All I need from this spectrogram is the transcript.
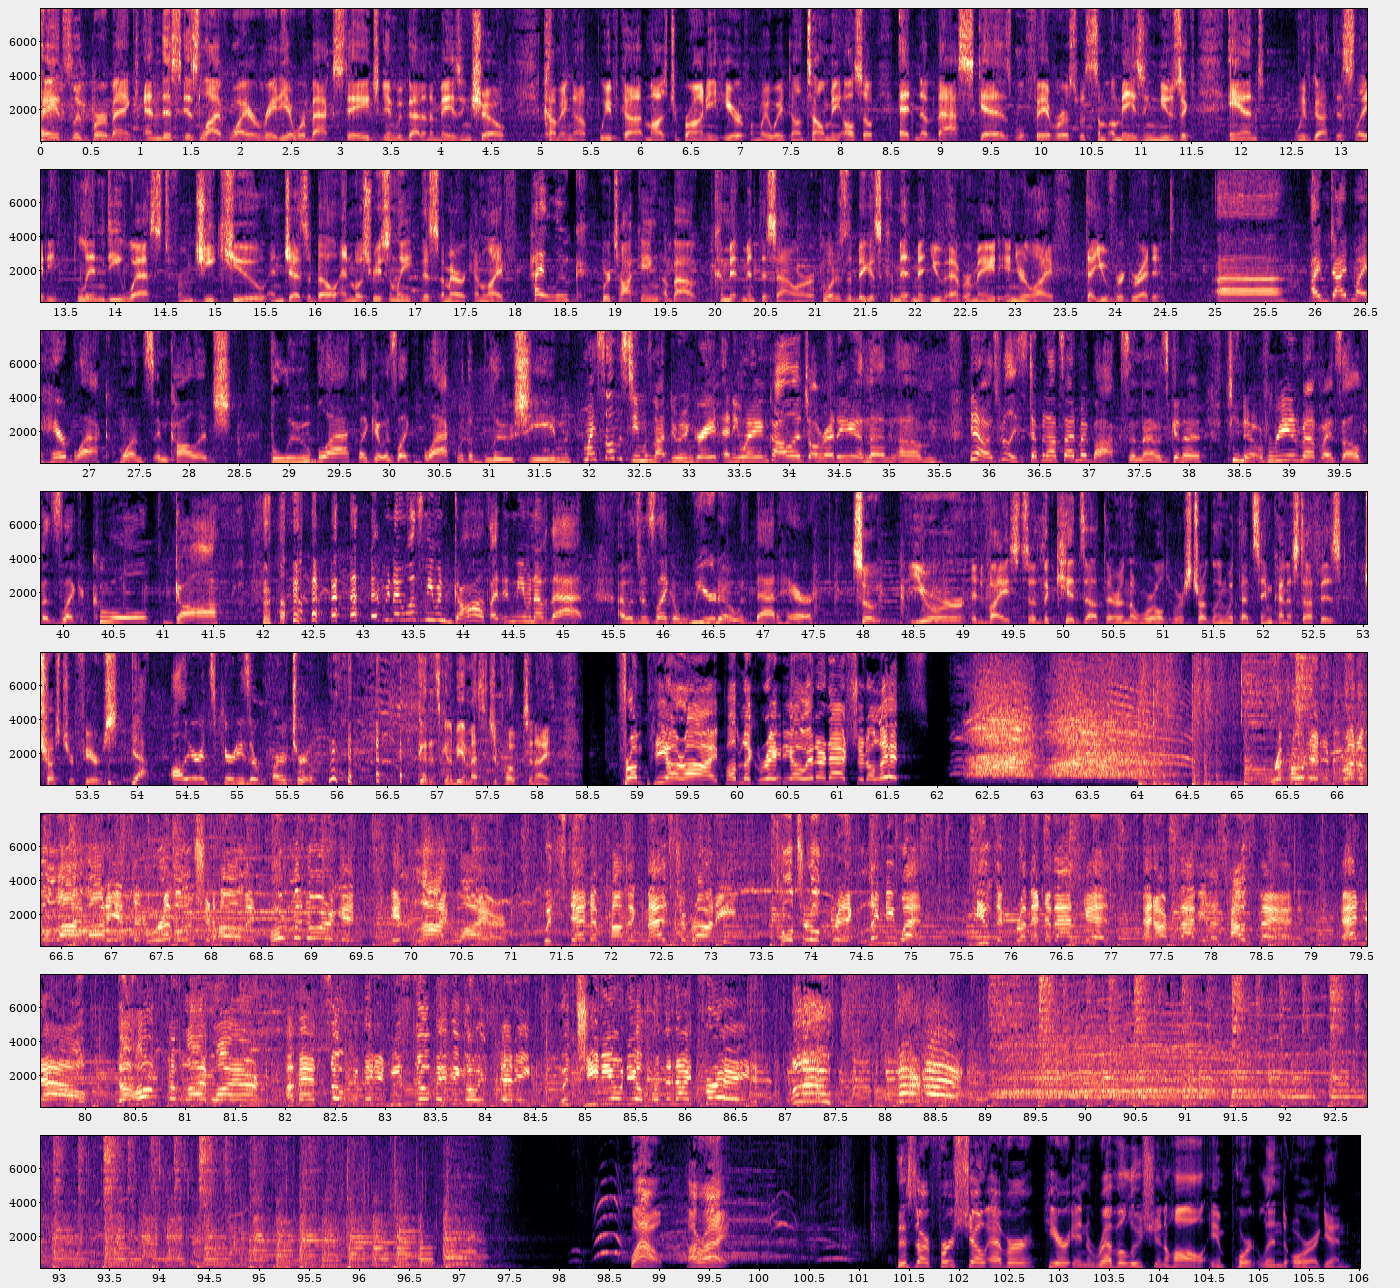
Hey, it's Luke Burbank, and this is Livewire Radio. We're backstage. Again, we've got an amazing show coming up. We've got Maz Jobrani here from Wait, Wait, Don't Tell Me. Also, Edna Vazquez will favor us with some amazing music. And we've got this lady, Lindy West from GQ and Jezebel, and most recently, This American Life. Hi, Luke. We're talking about commitment this hour. What is the biggest commitment you've ever made in your life that you've regretted? Uh, I dyed my hair black once in college. Blue black, like it was like black with a blue sheen. My self esteem was not doing great anyway in college already, and then, um, you know, I was really stepping outside my box and I was gonna, you know, reinvent myself as like a cool goth. I mean, I wasn't even goth, I didn't even have that. I was just like a weirdo with bad hair. So, your advice to the kids out there in the world who are struggling with that same kind of stuff is trust your fears. Yeah, all your insecurities are, are true. Good, it's going to be a message of hope tonight. From PRI, Public Radio International, it's Recorded in front of a live audience at Revolution Hall in Portland, Oregon, it's Livewire with stand-up comic Maz Jobrani, cultural critic Lindy West, music from Edna Vazquez, and our fabulous house band. And now, the host of Livewire, a man so committed he still may be going steady with Jeannie O'Neill from the ninth grade, Luke Burbank! Wow. All right. This is our first show ever here in Revolution Hall in Portland, Oregon.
